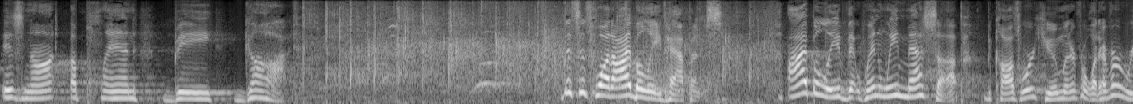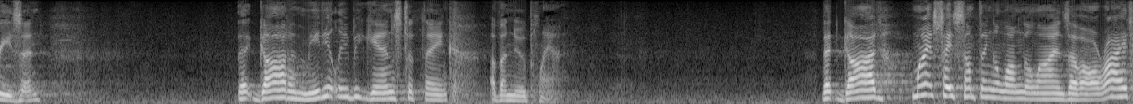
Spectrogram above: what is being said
is not a plan B God. This is what I believe happens. I believe that when we mess up, because we're human or for whatever reason, that God immediately begins to think of a new plan. That God might say something along the lines of, All right,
